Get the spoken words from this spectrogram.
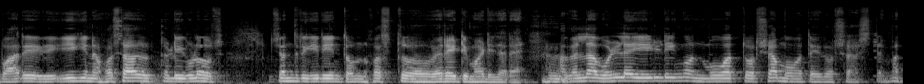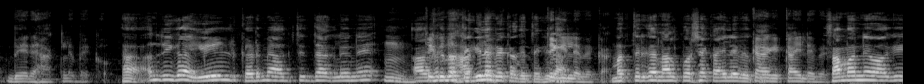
ಭಾರಿ ಈಗಿನ ಹೊಸ ತಳಿಗಳು ಚಂದ್ರಗಿರಿ ಅಂತ ಒಂದು ಹೊಸ್ತು ವೆರೈಟಿ ಮಾಡಿದ್ದಾರೆ. ಅವೆಲ್ಲ ಒಳ್ಳೆ ಈಲ್ಡಿಂಗ್ ಒಂದು ಮೂವತ್ತು ವರ್ಷ ಮೂವತ್ತೈದು ವರ್ಷ ಅಷ್ಟೇ ಮತ್ತೆ ಬೇರೆ ಹಾಕ್ಲೇಬೇಕು. ಅಂದ್ರೆ ಈಗ ಈಲ್ಡ್ ಕಡಿಮೆ ಆಗ್ತಿದ್ದಾಗ್ಲೇನೆ. ತೆಗಿಲೇಬೇಕಾಗುತ್ತೆ. ಮತ್ತೆ ತಿರ್ಗಾ ನಾಲ್ಕು ವರ್ಷ ಕಾಯ್ಲೇಬೇಕು. ಕಾಯಿ ಕಾಯ್ಲೇಬೇಕು. ಸಾಮಾನ್ಯವಾಗಿ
